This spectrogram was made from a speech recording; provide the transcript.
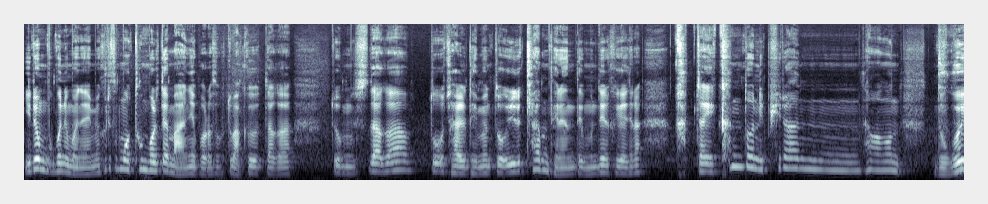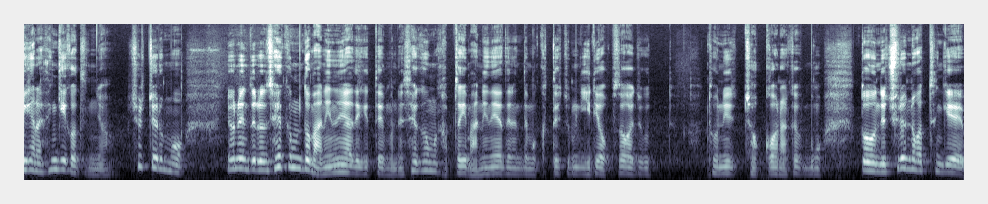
이런 부분이 뭐냐면 그래서 뭐 돈 벌 때 많이 벌어서 좀 아껴뒀다가 좀 쓰다가 또 잘 되면 또 이렇게 하면 되는데 문제는 그게 아니라 갑자기 큰 돈이 필요한 상황은 누구에게나 생기거든요. 실제로 뭐 연예인들은 세금도 많이 내야 되기 때문에 세금을 갑자기 많이 내야 되는데 뭐 그때 좀 일이 없어가지고 돈이 적거나 뭐또 이제 출연료 같은 게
